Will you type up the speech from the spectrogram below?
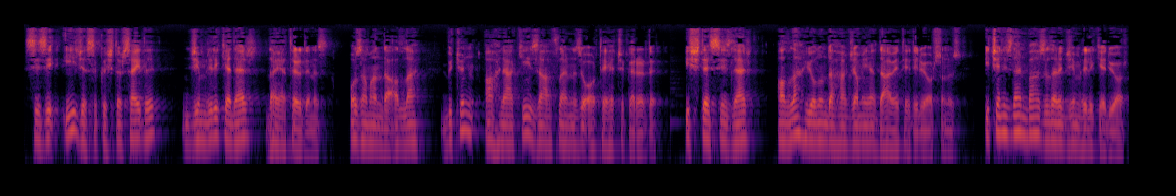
sizi iyice sıkıştırsaydı cimrilik eder dayatırdınız. O zaman da Allah bütün ahlaki zaaflarınızı ortaya çıkarırdı. İşte sizler Allah yolunda harcamaya davet ediliyorsunuz. İçinizden bazıları cimrilik ediyor.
